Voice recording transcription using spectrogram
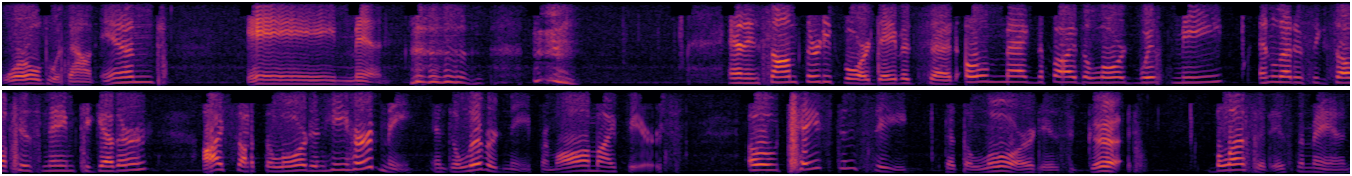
world without end. Amen. and in Psalm 34, David said, Oh, magnify the Lord with me, and let us exalt his name together. I sought the Lord, and he heard me and delivered me from all my fears. Oh, taste and see that the Lord is good. Blessed is the man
